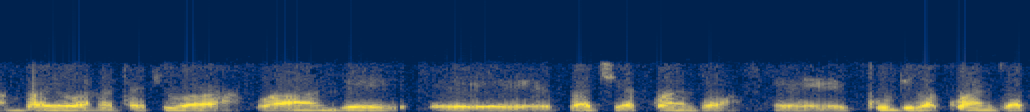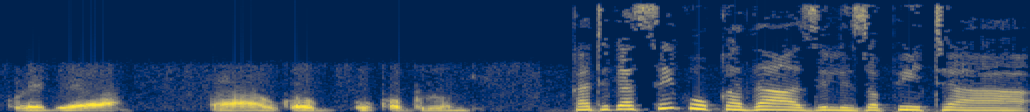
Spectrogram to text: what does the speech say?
ambayo wanatakiwa waanze e, bachi ya kwanza e, kundi la kwanza kurejea huko uh, Burundi. Katika siku kadhaa zilizopita,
